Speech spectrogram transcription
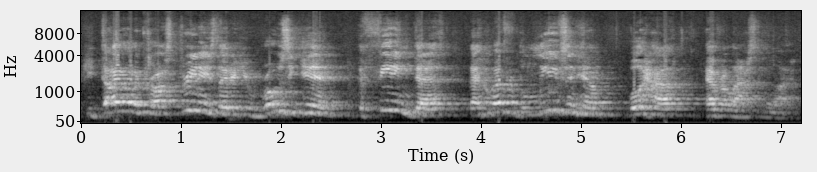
He died on the cross. Three days later, he rose again, defeating death, that whoever believes in him will have everlasting life.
